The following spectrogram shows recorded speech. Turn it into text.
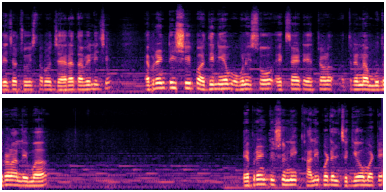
બે હજાર ચોવીસના રોજ જાહેરાત આવેલી છે. એપ્રેન્ટિસશીપ અધિનિયમ ઓગણીસો એકસાઠ હેઠળ અત્રેના મુદ્રણાલયમાં એપ્રેન્ટિસોની ખાલી પડેલ જગ્યાઓ માટે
